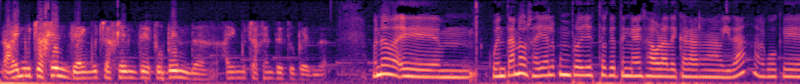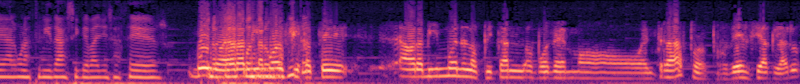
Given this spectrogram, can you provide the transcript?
Hay mucha gente, hay mucha gente estupenda, hay mucha gente estupenda. Bueno, eh, cuéntanos, ¿hay algún proyecto que tengáis ahora de cara a la Navidad? ¿Algo que, alguna actividad así que vayáis a hacer? Bueno, ¿Nos puedes ahora mismo, fíjate, ahora mismo en el hospital no podemos entrar, por prudencia, claro.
